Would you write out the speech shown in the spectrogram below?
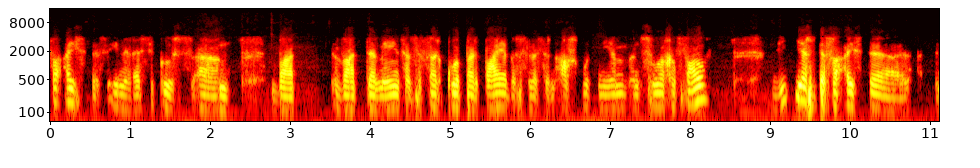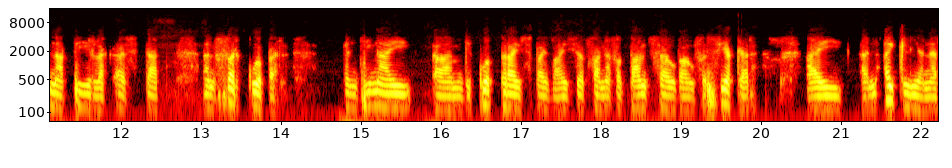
vereistes en risiko's ehm um, wat wat mense as 'n verkoper baie beslis in ag moet neem in so 'n geval. Die eerste vereiste natuurlik is dat 'n verkoper indien hy ehm um, die koopprys by wyse van 'n verband sou wou verseker, hy 'n uitlener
